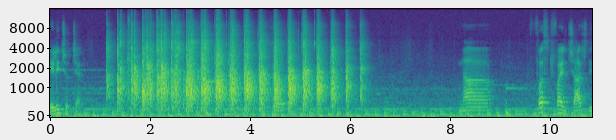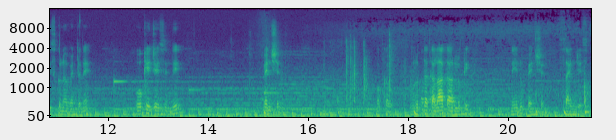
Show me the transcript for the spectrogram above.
గెలిచి వచ్చాను నా ఫస్ట్ ఫైల్ ఛార్జ్ తీసుకున్న వెంటనే ఓకే చేసింది పెన్షన్. ఒక వృద్ధ కళాకారులకి నేను పెన్షన్ సైన్ చేశాను.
